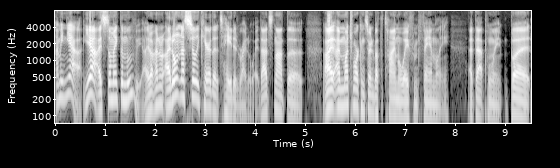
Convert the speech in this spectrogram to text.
I mean, yeah, yeah. I still make the movie. I don't. I don't. I don't necessarily care that it's hated right away. That's not the. I, I'm much more concerned about the time away from family at that point. But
